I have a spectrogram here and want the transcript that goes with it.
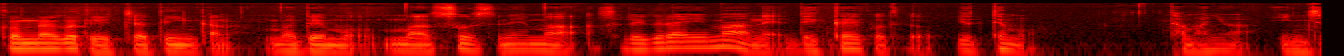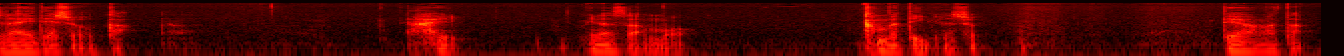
こんなこと言っちゃっていいんかな？まあでもまあそうですね。まあそれぐらいまあねでっかいこと言ってもたまにはいいんじゃないでしょうか。はい。皆さんも頑張っていきましょう。ではまた。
